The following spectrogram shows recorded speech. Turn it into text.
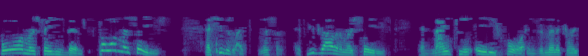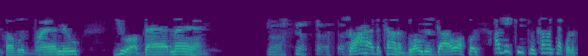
four Mercedes Benz. Four Mercedes. And she was like, listen, if you drive a Mercedes in 1984 in Dominican Republic, brand new, you are a bad man. Uh, So I had to kind of blow this guy off, but I did keep in contact with him.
